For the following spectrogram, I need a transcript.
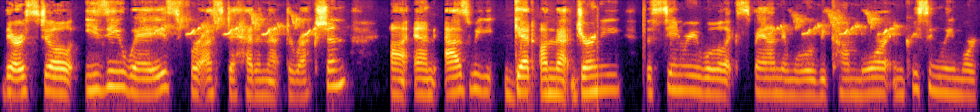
there are still easy ways for us to head in that direction. Uh, and as we get on that journey, the scenery will expand and will become more increasingly more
